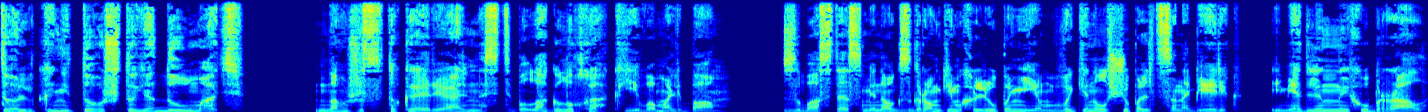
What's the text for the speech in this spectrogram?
только не то, что я думать». Но жестокая реальность была глуха к его мольбам. Зубастый осьминог с громким хлюпаньем выкинул щупальца на берег и медленно их убрал,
